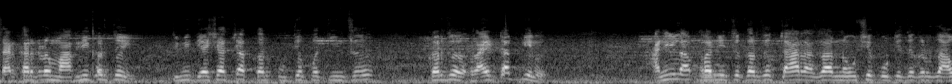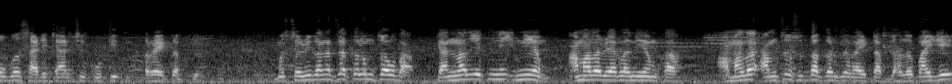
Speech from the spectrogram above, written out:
सरकारकडं मागणी करतोय. तुम्ही देशाच्या कर उद्योगपतींचं कर्ज रायटअप केलं. अनिल अंबानीचं कर्ज चार हजार नऊशे कोटीचं कर्ज अवघं साडेचारशे कोटीत राईटअप केलं. मग संविधानाचा कलम चौदा त्यांना एक नि नियम आम्हाला वेगळा नियम का? आम्हाला आमचंसुद्धा कर्ज रायटअप झालं पाहिजे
